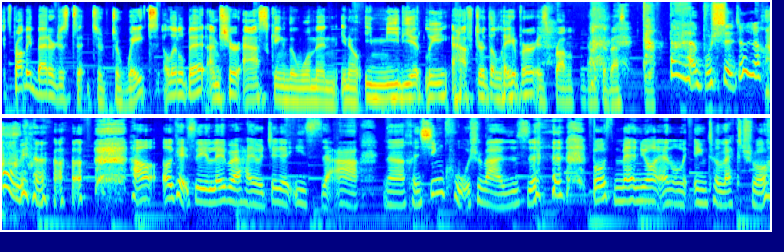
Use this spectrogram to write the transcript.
It's probably better just to, to, to wait a little bit. I'm sure asking the woman, you know, immediately after the labor is probably not the best. 当然不是，就是后面、啊。好，OK，所以 labor 还有这个意思啊，那很辛苦是吧？就是 both manual and intellectual。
